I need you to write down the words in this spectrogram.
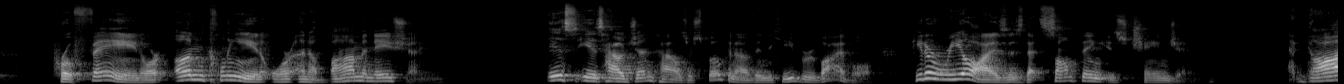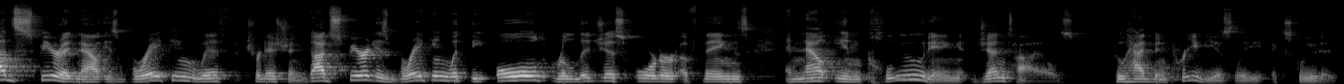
profane or unclean or an abomination, this is how Gentiles are spoken of in the Hebrew Bible. Peter realizes that something is changing. God's Spirit now is breaking with tradition. God's Spirit is breaking with the old religious order of things and now including Gentiles who had been previously excluded.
